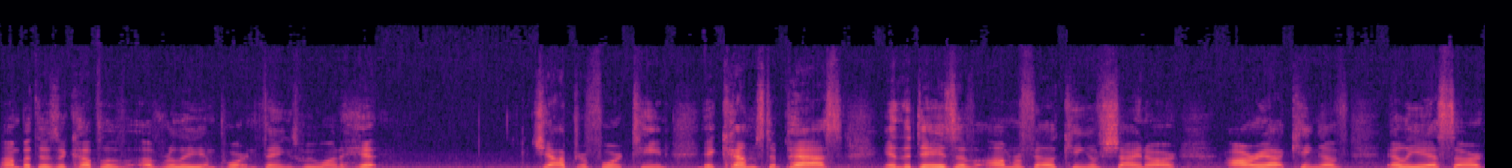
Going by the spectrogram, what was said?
um, but there's a couple of, of really important things we want to hit. Chapter 14 It comes to pass in the days of Amraphel, king of Shinar, Arioch, king of Ellasar,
